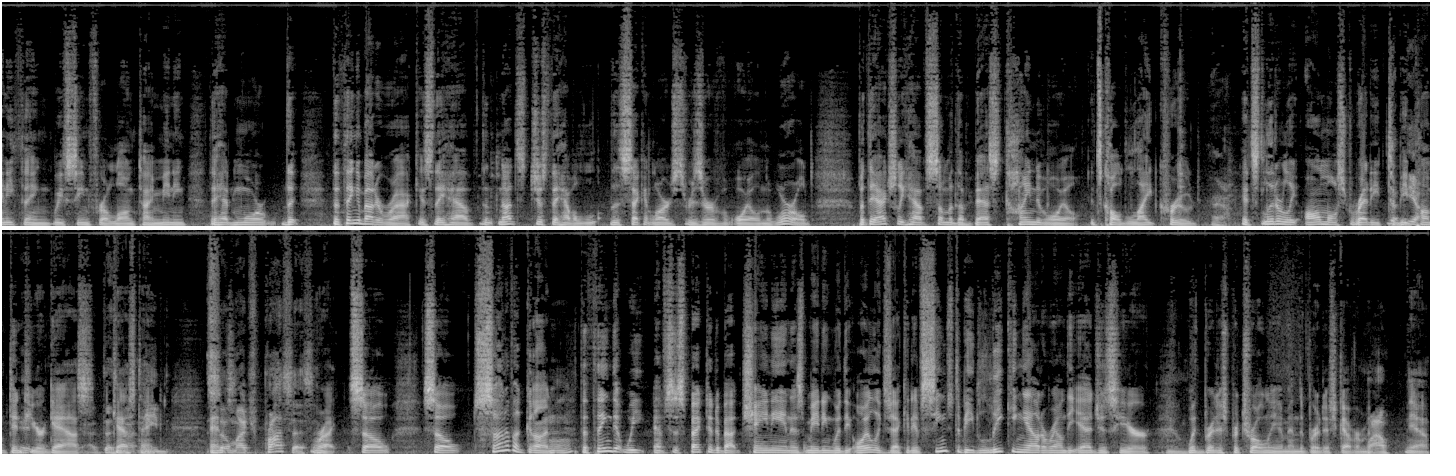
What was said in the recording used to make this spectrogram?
anything we've seen for a long time. Meaning, they had more. the The thing about Iraq is they have not just they have a, the second largest reserve of oil in the world, but they actually have some of the best kind of oil. It's called light crude. Yeah. It's literally almost ready to be Yeah, pumped into it- your gas yeah, gas tank. need And- so much processing. Right. So, so son of a gun, Mm-hmm. the thing that we have suspected about Cheney and his meeting with the oil executives seems to be leaking out around the edges here with British Petroleum and the British government. Mm. Wow. Yeah.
